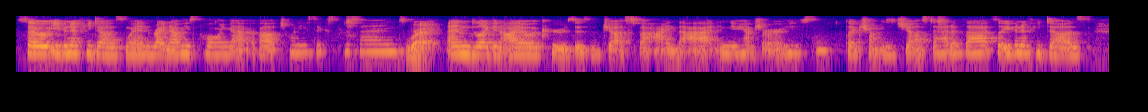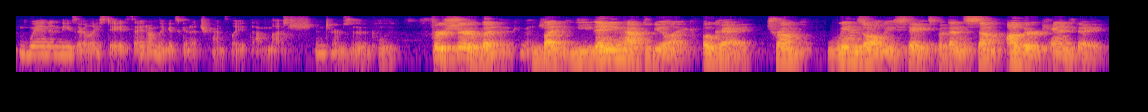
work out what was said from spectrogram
So even if he does win, right now he's polling at about 26%. right. And like in Iowa, Cruz is just behind that. In New Hampshire, he's like Trump is just ahead of that. So even if he does win in these early states, I don't think it's going to translate that much in terms of For sure, but. But you, then you have to be like, okay, Trump wins all these states, but then some other candidate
